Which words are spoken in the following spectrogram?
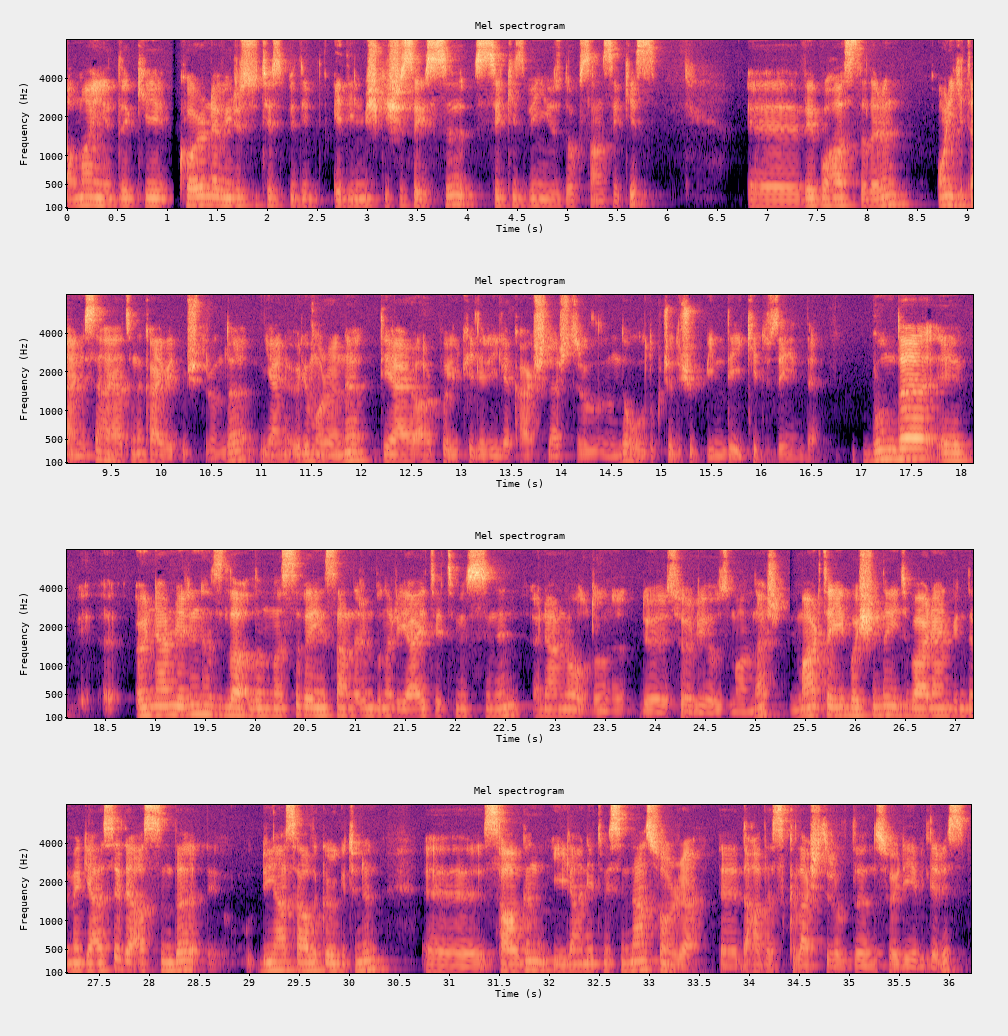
Almanya'daki koronavirüsü tespit edilmiş kişi sayısı 8198 ee, ve bu hastaların 12 tanesi hayatını kaybetmiş durumda. Yani ölüm oranı diğer Avrupa ülkeleriyle karşılaştırıldığında oldukça düşük binde iki düzeyinde. Bunda e, önlemlerin hızla alınması ve insanların buna riayet etmesinin önemli olduğunu e, söylüyor uzmanlar. Mart ayı başından itibaren gündeme gelse de aslında e, Dünya Sağlık Örgütü'nün e, salgın ilan etmesinden sonra e, daha da sıkılaştırıldığını söyleyebiliriz.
